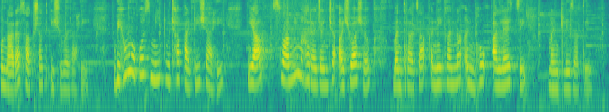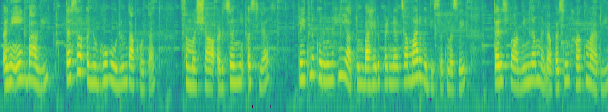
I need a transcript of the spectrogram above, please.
होणारा साक्षात ईश्वर आहे. भिहू नकोस मी तुझ्या पाठीशी आहे. या स्वामी महाराजांच्या आश्वासक मंत्राचा अनेकांना अनुभव आल्याचे म्हटले जाते. आणि एक भाविक तसा अनुभव बोलून दाखवतात. समस्या अडचणी असल्यास प्रयत्न करूनही यातून बाहेर पडण्याचा मार्ग दिसत नसेल तर स्वामींना मनापासून हाक मारली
